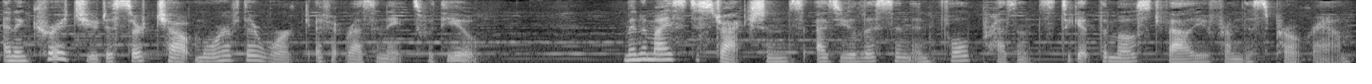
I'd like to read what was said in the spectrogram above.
and encourage you to search out more of their work if it resonates with you. Minimize distractions as you listen in full presence to get the most value from this program.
